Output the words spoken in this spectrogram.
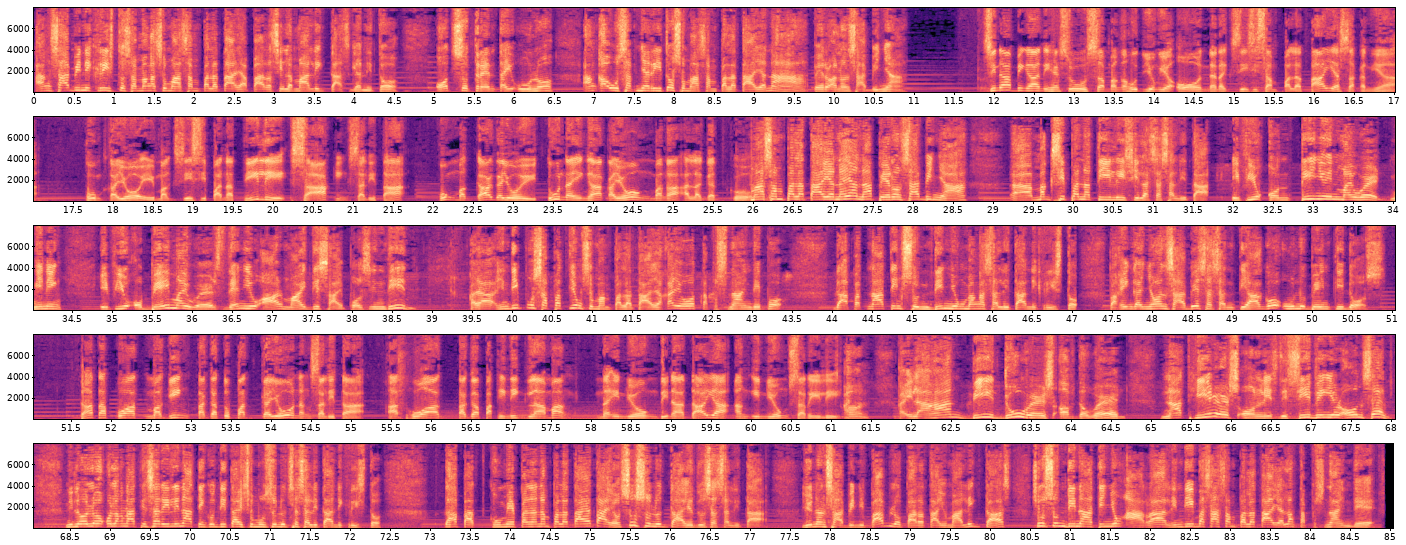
Ang sabi ni Kristo sa mga sumasampalataya para sila maligtas, ganito. 8.31, ang kausap niya rito, sumasampalataya na ha, pero anong sabi niya? Sinabi nga ni Jesus sa mga Hudyong yaon na nagsisisampalataya sa Kanya, Kung kayo'y magsisipanatili sa aking salita, kung magkagayoy, tunay nga kayong mga alagad ko. Masampalataya na yan ha, pero sabi niya, ah, magsipanatili sila sa salita. If you continue in my word, meaning, if you obey my words, then you are my disciples indeed. Kaya hindi po sapat yung sumampalataya kayo, tapos na, hindi po. Dapat nating sundin yung mga salita ni Kristo. Pakinggan nyo ang sabi sa Santiago 1.22. Datapwat maging tagatupad kayo ng salita at huwag tagapakinig lamang na inyong dinadaya ang inyong sarili. Kailangan be doers of the word, not hearers only, deceiving your own self. Niloloko lang natin sarili natin kung di tayo sumusunod sa salita ni Kristo. Dapat, kung may pananampalataya tayo, susunod tayo dun sa salita. Yun ang sabi ni Pablo, para tayo maligtas, susundin natin yung aral. Hindi ba sasampalataya lang, tapos na, hindi.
